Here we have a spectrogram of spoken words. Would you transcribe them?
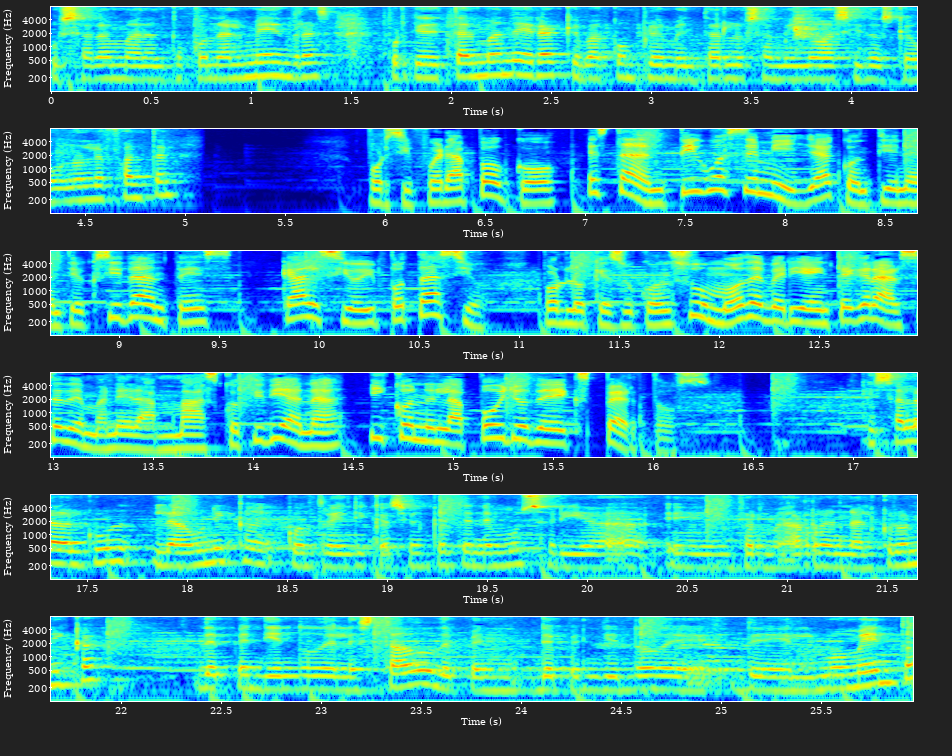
usar amaranto con almendras, porque de tal manera que va a complementar los aminoácidos que a uno le faltan. Por si fuera poco, esta antigua semilla contiene antioxidantes, calcio y potasio, por lo que su consumo debería integrarse de manera más cotidiana y con el apoyo de expertos. Quizá la, única contraindicación que tenemos sería eh, enfermedad renal crónica, dependiendo del estado, dependiendo del momento.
